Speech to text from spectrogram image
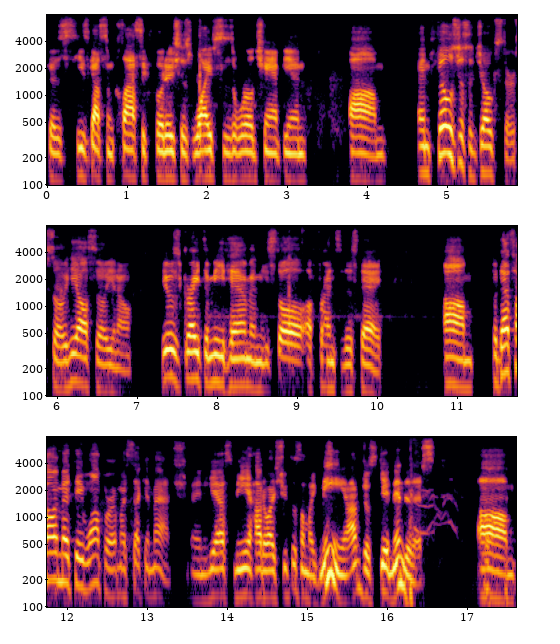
because he's got some classic footage. His wife's is a world champion. Um, and Phil's just a jokester. So he also, you know, it was great to meet him and he's still a friend to this day. Um, but that's how I met Dave Wampler at my second match. And he asked me, how do I shoot this? I'm like, me, I'm just getting into this. Um,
